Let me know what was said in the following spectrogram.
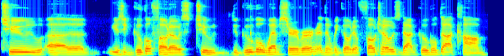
to uh, using Google Photos to the Google web server, and then we go to photos.google.com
